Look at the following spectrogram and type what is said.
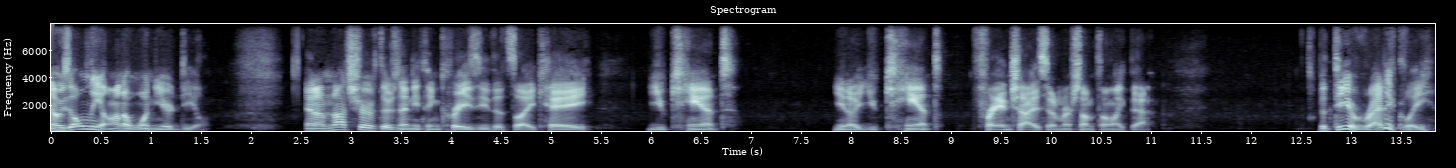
Now, he's only on a one year deal. And I'm not sure if there's anything crazy that's like, hey, you can't, you know, you can't franchise him or something like that. But theoretically,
